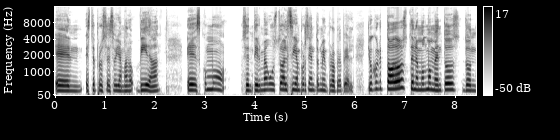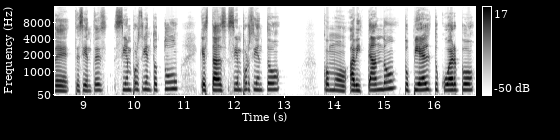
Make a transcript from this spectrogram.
en este proceso llamado vida es como sentirme a gusto al 100% en mi propia piel. Yo creo que todos tenemos momentos donde te sientes 100% tú, que estás 100% como habitando tu piel, tu cuerpo,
